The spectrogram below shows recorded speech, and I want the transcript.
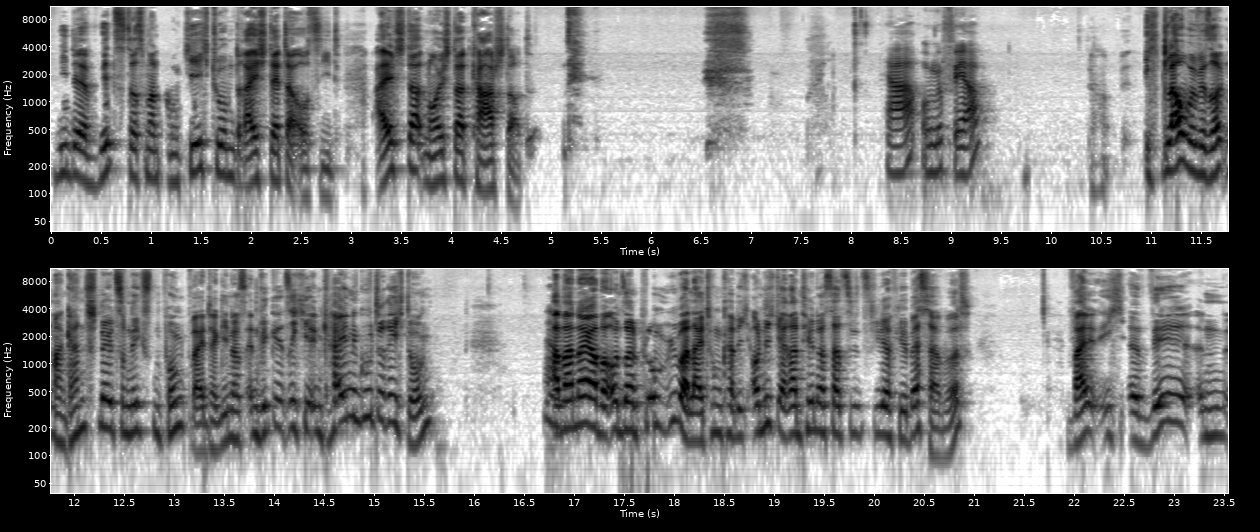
wie der Witz, dass man vom Kirchturm drei Städte aussieht. Altstadt, Neustadt, Karstadt. Ja, ungefähr. Ich glaube, wir sollten mal ganz schnell zum nächsten Punkt weitergehen. Das entwickelt sich hier in keine gute Richtung. Ja. Aber naja, bei unseren plumpen Überleitungen kann ich auch nicht garantieren, dass das jetzt wieder viel besser wird. weil ich äh, will einen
